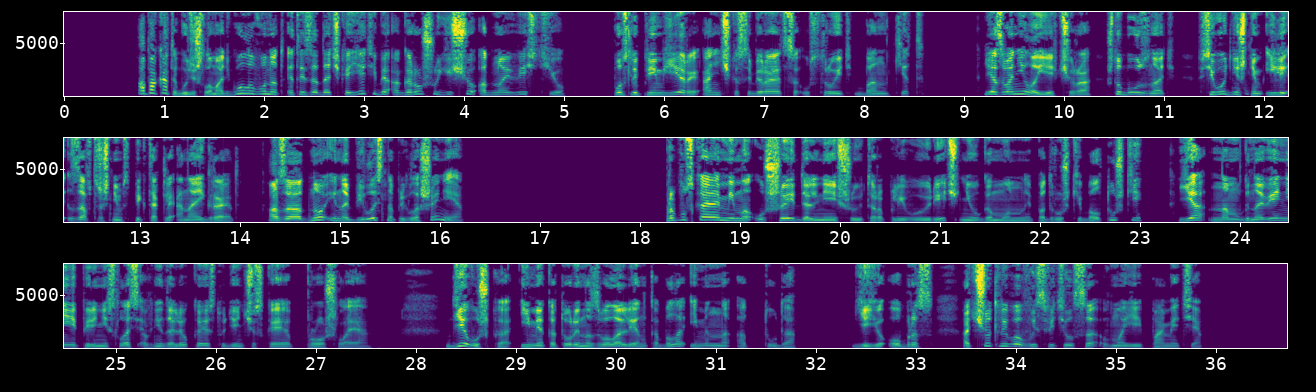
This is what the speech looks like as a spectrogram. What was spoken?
А пока ты будешь ломать голову над этой задачкой, я тебя огорошу еще одной вестью. После премьеры Анечка собирается устроить банкет. Я звонила ей вчера, чтобы узнать, в сегодняшнем или завтрашнем спектакле она играет, а заодно и набилась на приглашение. Пропуская мимо ушей дальнейшую торопливую речь неугомонной подружки-болтушки, я на мгновение перенеслась в недалекое студенческое прошлое. Девушка, имя которой назвала Ленка, была именно оттуда. Ее образ отчетливо высветился в моей памяти.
